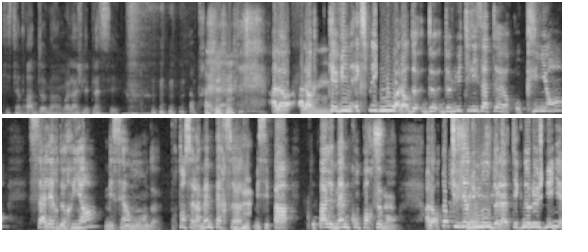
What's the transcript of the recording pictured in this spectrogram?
qui se tiendra demain. Voilà, je l'ai placé. Très bien. Alors, alors euh, Kevin, explique-nous. Alors, de, de, de l'utilisateur au client, ça a l'air de rien, mais c'est un monde. Pourtant, c'est la même personne, mhm. mais c'est pas c'est pas le même comportement. Alors toi, tu viens du monde de la technologie.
